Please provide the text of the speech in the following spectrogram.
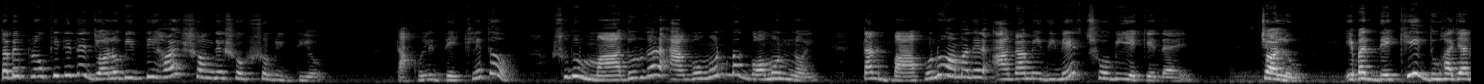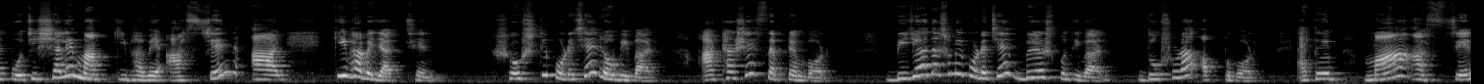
তবে প্রকৃতিতে জলবৃদ্ধি হয়, সঙ্গে শস্য বৃদ্ধিও। তাহলে দেখলে তো, শুধু মা দুর্গার আগমন বা গমন নয়, তার বাহনও আমাদের আগামী দিনের ছবি এঁকে দেয়। চলো এবার দেখি দু হাজার পঁচিশ সালে মা কীভাবে আসছেন আর কীভাবে যাচ্ছেন। ষষ্ঠী পড়েছে রবিবার, আঠাশে সেপ্টেম্বর। বিজয়া দশমী পড়েছে বৃহস্পতিবার, দোসরা অক্টোবর। এতএব মা আসছেন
